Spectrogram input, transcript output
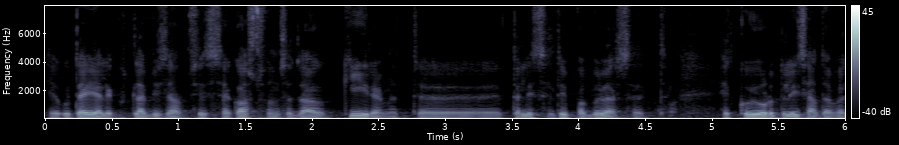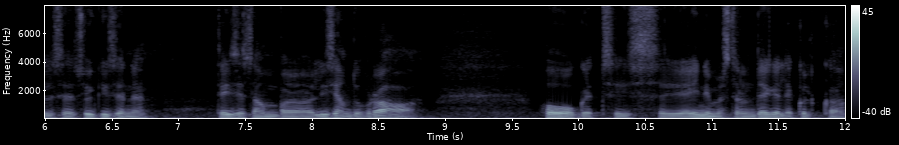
ja kui täielikult läbi saab, siis see kasv on seda kiirem, et, et ta lihtsalt hüppab üles, et, et kui juurde lisada veel see sügisene teise samba lisanduv raha hoog, et siis ja inimestel on tegelikult ka,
